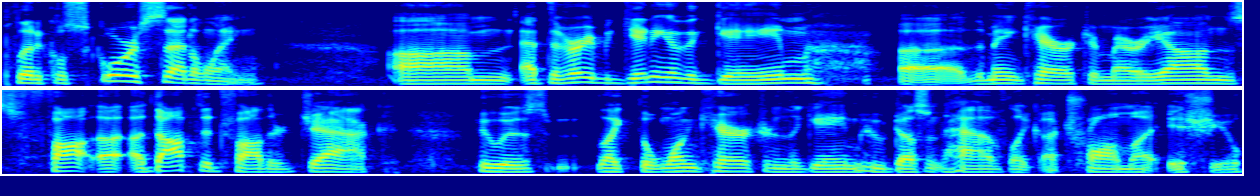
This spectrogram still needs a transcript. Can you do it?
political score settling. Um, at the very beginning of the game, uh, the main character Marianne's fa- uh, adopted father Jack, who is like the one character in the game who doesn't have like a trauma issue,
